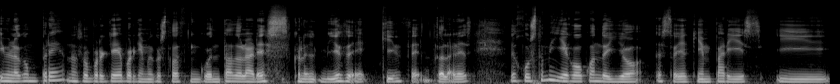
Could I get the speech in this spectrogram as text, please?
Y me lo compré, no sé por qué, porque me costó 50 dólares con el envío de 15 dólares. Y justo me llegó cuando yo estoy aquí en París y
